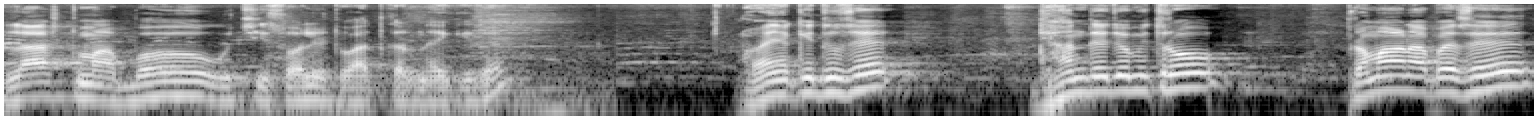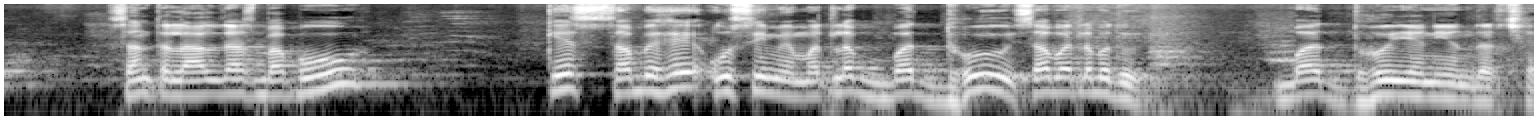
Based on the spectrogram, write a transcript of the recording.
લાસ્ટમાં બહુ ઊંચી સોલિડ વાત કરી નાખી છે. હવે અહીંયા કીધું છે, ધ્યાન દેજો મિત્રો, પ્રમાણ આપે છે સંત લાલદાસ બાપુ કે સબ હે ઉસી મેં મતલબ બધું સબ એટલે બધું બધું એની અંદર છે.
